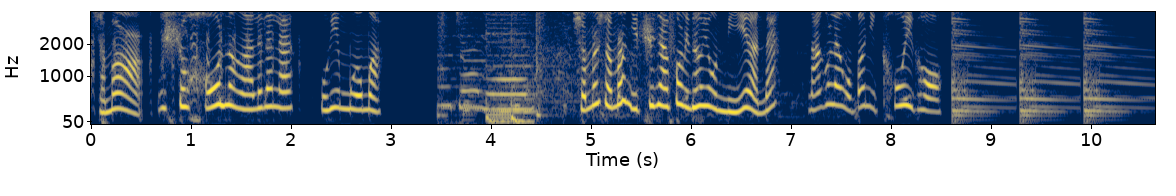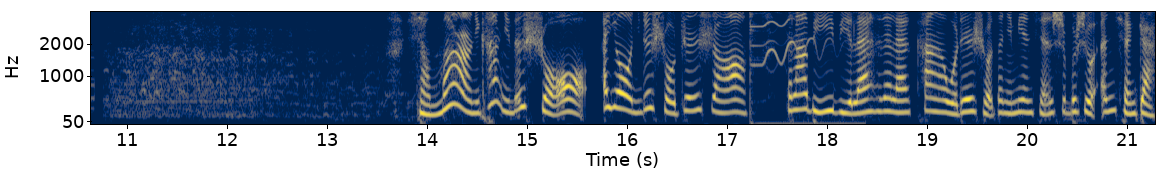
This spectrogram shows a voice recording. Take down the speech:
小妹儿，你手好冷啊！来来来，我给你摸摸。小妹儿，小妹儿，你指甲缝里头有泥，来拿过来，我帮你抠一抠。小妹儿，你看你的手，哎呦，你这手真是啊。咱俩比一比，来来来，看看我这手在你面前是不是有安全感？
